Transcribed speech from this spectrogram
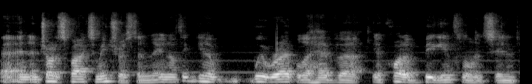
and, and try to spark some interest. And, and I think you know we were able to have uh, you know, quite a big influence in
